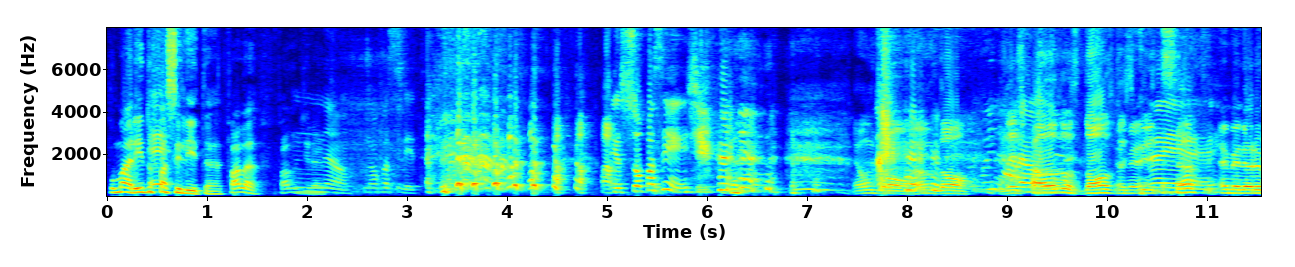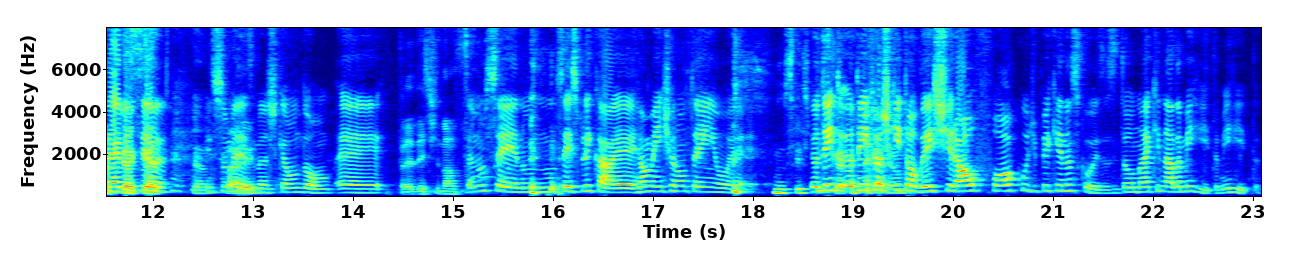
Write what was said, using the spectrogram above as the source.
O marido facilita. Fala, fala direto. não, não facilita. eu sou paciente. É um dom, é um dom. A gente Cuidado. falou dos dons do Espírito É. Santo. É melhor eu Deve ficar ser quieto. Isso parei. mesmo, acho que é um dom. É, Predestinação. eu não sei, não, não sei explicar. É, realmente eu não tenho. é, Não sei eu tento, explicar. eu tento, acho que talvez tirar o foco de pequenas coisas. Então não é que nada me irrita, me irrita.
